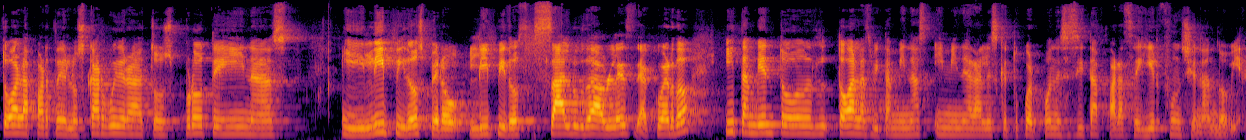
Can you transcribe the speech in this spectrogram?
toda la parte de los carbohidratos, proteínas y lípidos, pero lípidos saludables, ¿de acuerdo? Y también todas las vitaminas y minerales que tu cuerpo necesita para seguir funcionando bien.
